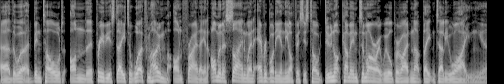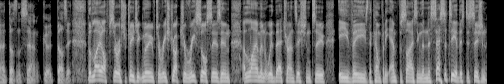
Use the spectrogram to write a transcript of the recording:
uh, that were had been told on the previous day to work from home on Friday, an ominous sign when everybody in the office is told, "Do not come in tomorrow. We will provide an update and tell you why." Yeah, it doesn't sound good, does it? The layoffs are a strategic move to restructure resources in alignment with their transition to EVs. The company emphasizing the necessity of this decision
